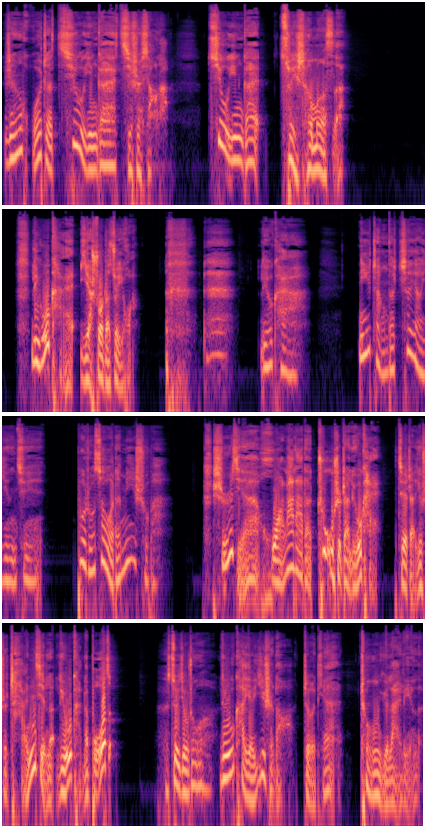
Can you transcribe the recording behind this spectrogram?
人活着就应该及时享乐，就应该醉生梦死。刘凯也说着醉话：“ 刘凯啊，你长得这样英俊，不如做我的秘书吧。”师姐火辣辣的注视着刘凯，接着又是缠紧了刘凯的脖子。醉酒中，刘凯也意识到这天终于来临了。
